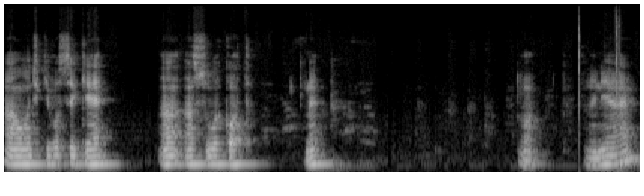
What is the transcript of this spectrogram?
aonde que você quer a, a sua cota, né? Ó, linear.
